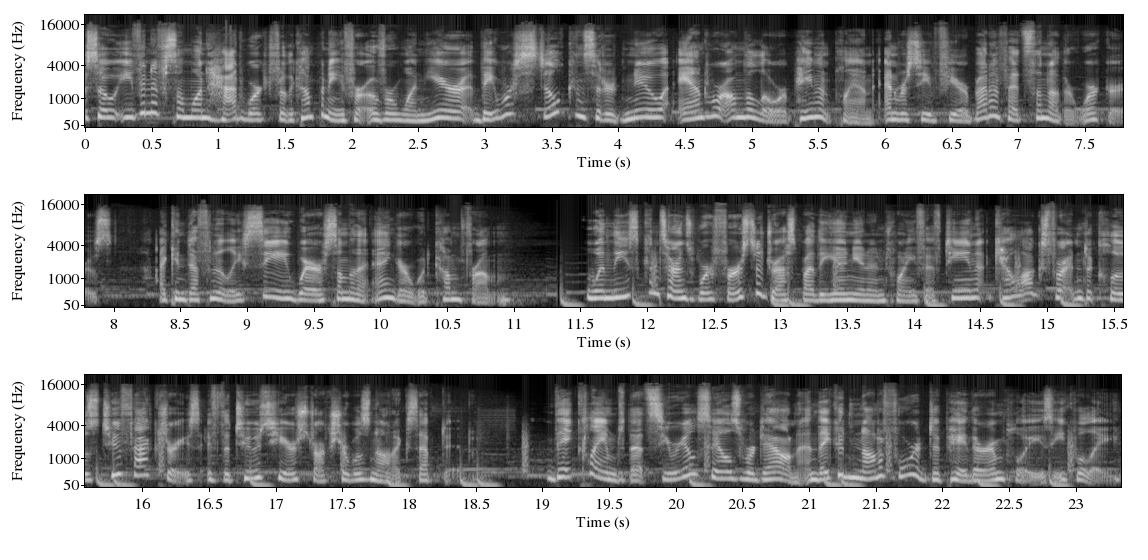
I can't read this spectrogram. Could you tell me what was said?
So even if someone had worked for the company for over one year, they were still considered new and were on the lower payment plan and received fewer benefits than other workers. I can definitely see where some of the anger would come from. When these concerns were first addressed by the union in 2015, Kellogg's threatened to close two factories if the two tier structure was not accepted. They claimed that cereal sales were down and they could not afford to pay their employees equally.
